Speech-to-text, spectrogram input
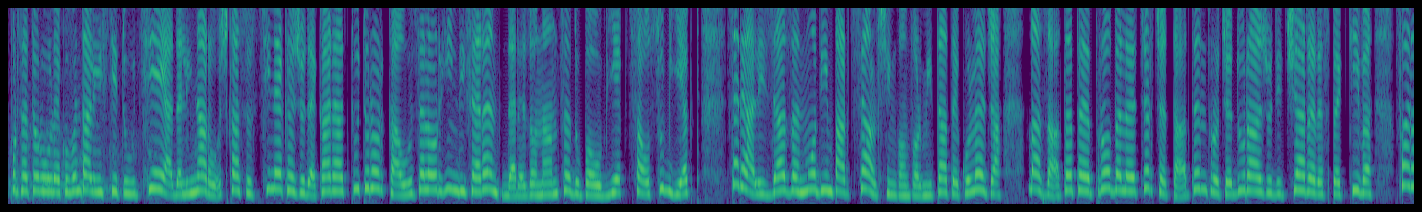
Purtătorul de cuvânt al instituției, Adelina Roșca, susține că judecarea tuturor cauzelor, indiferent de rezonanță după obiect sau subiect, se realizează în mod imparțial și în conformitate cu legea, bazată pe probele cercetate în procedura judiciară respectivă, fără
